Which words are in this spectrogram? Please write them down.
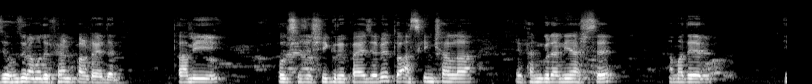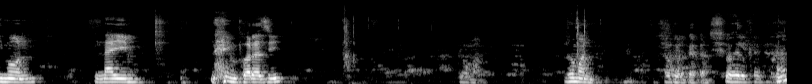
যে হুজুর আমাদের ফ্যান পাল্টাই দেন। তো আমি বলছি যে শীঘ্রই পাওয়া যাবে। তো আজকে ইনশাল্লাহ এই ফ্যানগুলো নিয়ে আসছে। আমাদের ইমন নাইম নাইম ফরাজি রোমান। সোহেল কাকা। হ্যাঁ?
